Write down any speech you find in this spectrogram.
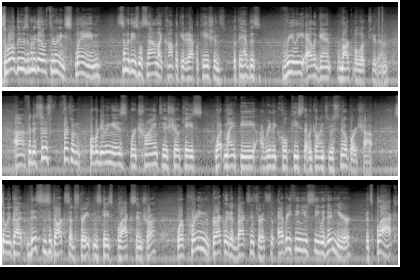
So what I'll do is I'm going to go through and explain some of these will sound like complicated applications, but they have this really elegant, remarkable look to them. Uh, for this first one, what we're doing is we're trying to showcase what might be a really cool piece that would go into a snowboard shop. So we've got, this is a dark substrate, in this case black Sintra. We're printing directly to the black Sintra, so everything you see within here that's black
